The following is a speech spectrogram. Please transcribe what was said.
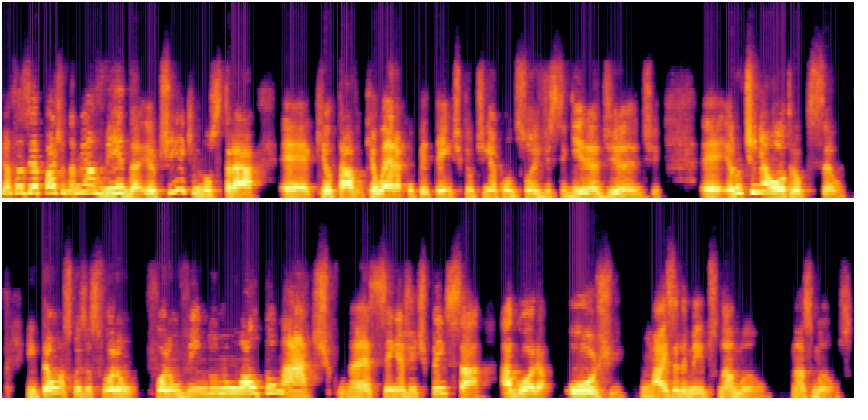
já fazia parte da minha vida. Eu tinha que mostrar é, que eu tava, que eu era competente, que eu tinha condições de seguir adiante. Eu não tinha outra opção. Então as coisas foram foram vindo no automático, né? Sem a gente pensar. Agora, hoje, com mais elementos na mão, nas mãos,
